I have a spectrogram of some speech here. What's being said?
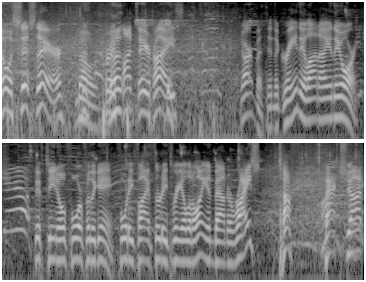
No assist there. No. for Monte Rice. Dartmouth in the green, the Illini in the orange. 15.04 for the game. 45-33 Illinois inbound to Rice. Tough back shot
